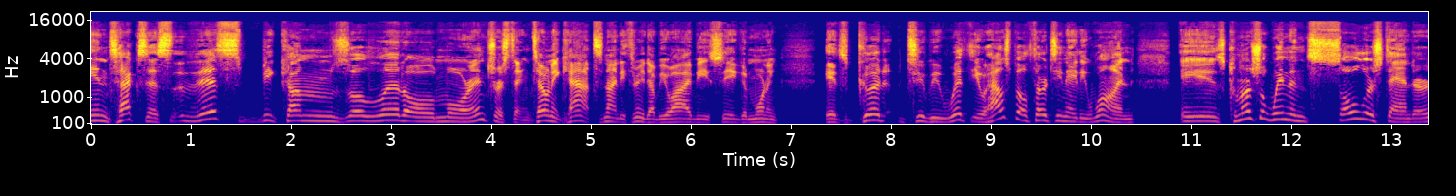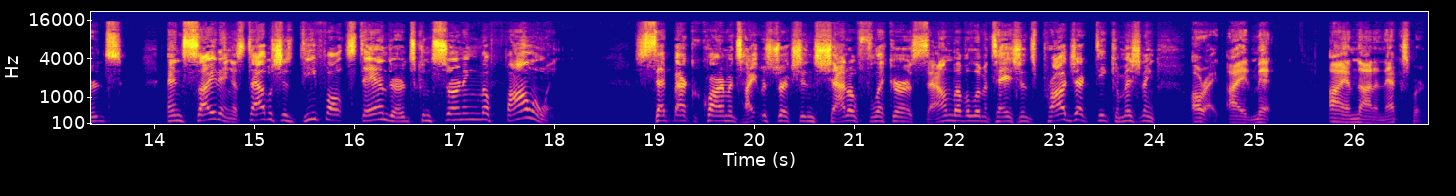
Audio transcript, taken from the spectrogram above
in Texas, this becomes a little more interesting. Tony Katz, 93 WIBC. Good morning. It's good to be with you. House Bill 1381 is commercial wind and solar standards and siting establishes default standards concerning the following setback requirements, height restrictions, shadow flicker, sound level limitations, project decommissioning. All right, I admit I am not an expert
